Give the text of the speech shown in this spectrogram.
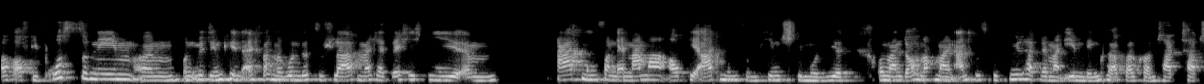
auch auf die Brust zu nehmen ähm, und mit dem Kind einfach eine Runde zu schlafen, weil tatsächlich die ähm, Atmung von der Mama auch die Atmung vom Kind stimuliert und man doch nochmal ein anderes Gefühl hat, wenn man eben den Körperkontakt hat.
